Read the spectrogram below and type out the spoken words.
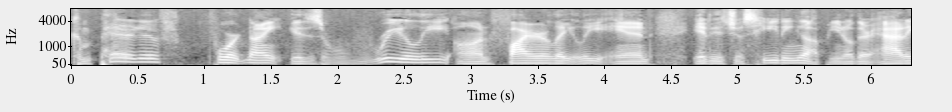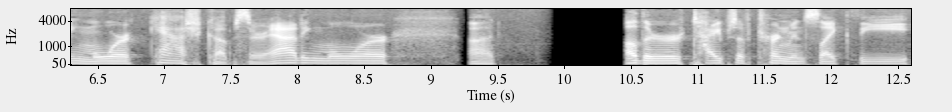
competitive, Fortnite is really on fire lately, and it is just heating up. You know, they're adding more cash cups, they're adding more uh, other types of tournaments, like the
